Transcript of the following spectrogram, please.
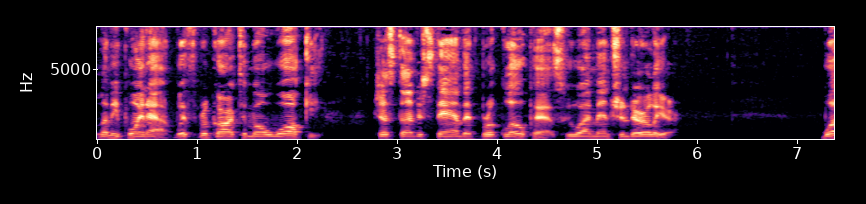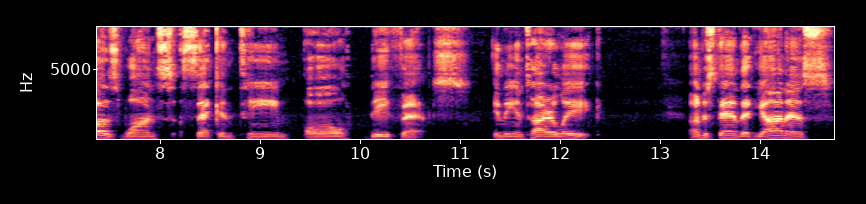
Let me point out, with regard to Milwaukee, just understand that Brook Lopez, who I mentioned earlier, was once second team all defense in the entire league. Understand that Giannis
